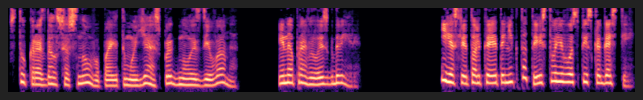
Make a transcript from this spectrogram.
Стук раздался снова, поэтому я спрыгнула с дивана и направилась к двери. Если только это не кто-то из твоего списка гостей,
